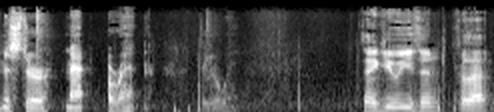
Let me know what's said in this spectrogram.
Mr. Matt Arat. Take it away. Thank you, Ethan, for that.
